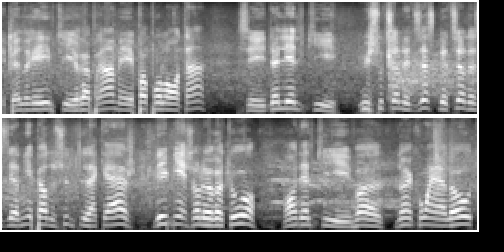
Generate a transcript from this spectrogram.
Et Belle-Rive qui reprend, mais pas pour longtemps. C'est Delille qui lui soutient le disque. Le tir de ce dernier par-dessus la cage. Des biens sur le retour. Rondelle qui va d'un coin à l'autre.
